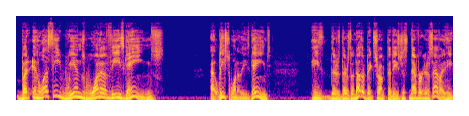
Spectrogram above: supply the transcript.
But unless he wins one of these games, at least one of these games, he's there's there's another big chunk that he's just never going to satisfy. He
